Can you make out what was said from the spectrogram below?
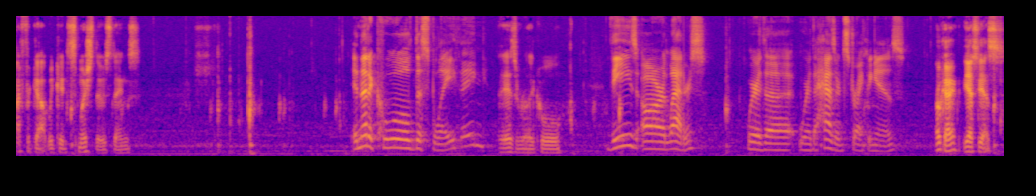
I forgot we could smush those things. Isn't that a cool display thing? It is really cool. These are ladders, where the where the hazard striping is. Okay. Yes. Yes.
